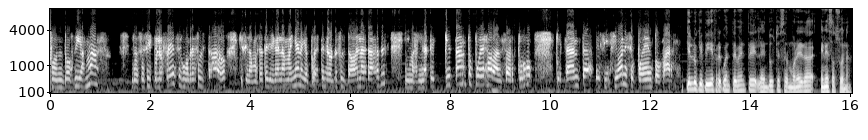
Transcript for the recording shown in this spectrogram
son dos días más. Entonces, si tú le ofreces un resultado, que si la muestra te llega en la mañana, ya puedes tener un resultado en la tarde, imagínate qué tanto puedes avanzar tú, qué tantas decisiones se pueden tomar. ¿Qué es lo que pide frecuentemente la industria salmonera en esa zona?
